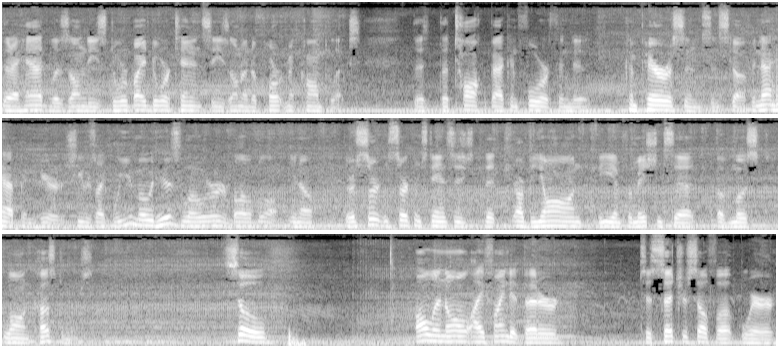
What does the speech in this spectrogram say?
that I had was on these door-by-door tenancies on an apartment complex. The, the talk back and forth and the comparisons and stuff. And that happened here. She was like, well, you mowed his lower, blah, blah, blah. You know, there are certain circumstances that are beyond the information set of most lawn customers. So all in all, I find it better to set yourself up where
